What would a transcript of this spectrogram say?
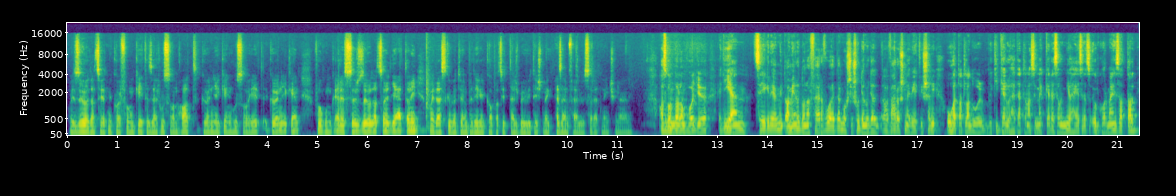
hogy zöld acélt mikor fogunk 2026 környékén, 27 környékén fogunk először zöld acélt gyártani, majd ezt követően pedig egy kapacitásbővítést még ezen felül szeretnénk csinálni. Azt gondolom, hogy egy ilyen cégnél, mint amilyen a Donafer volt, de most is ugyanúgy a, a város nevét viseli, óhatatlanul kikerülhetetlen az, hogy megkérdezem, hogy mi a helyzet az önkormányzattal,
